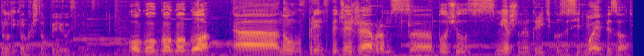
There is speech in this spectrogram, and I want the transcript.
Вот И... только что появилась новость. Ого-го-го-го! А, ну, в принципе, Джей Джей Абрамс а, получил смешанную критику за седьмой эпизод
